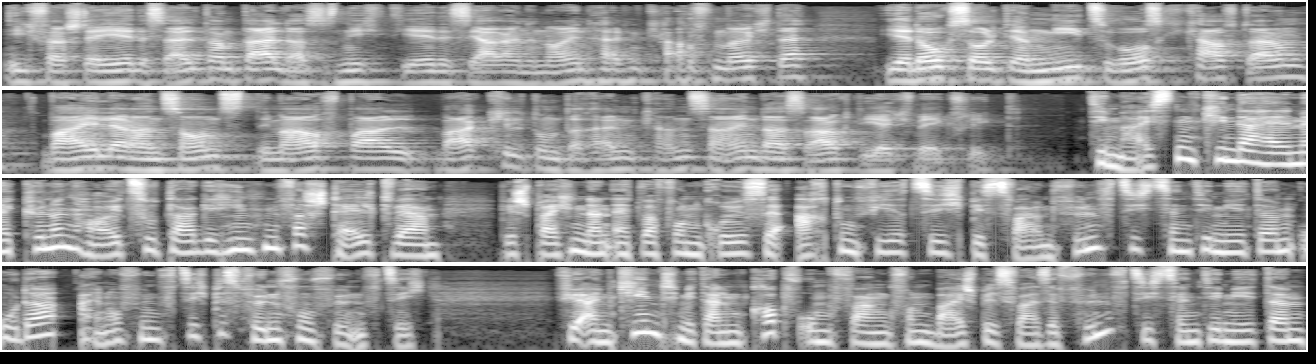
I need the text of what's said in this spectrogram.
Ich verstehe jedes Elternteil, dass es nicht jedes Jahr einen neuen Helm kaufen möchte. Jedoch sollte er nie zu groß gekauft werden, weil er ansonsten im Aufprall wackelt und der Helm kann sein, dass auch direkt wegfliegt. Die meisten Kinderhelme können heutzutage hinten verstellt werden. Wir sprechen dann etwa von Größe 48 bis 52 cm oder 51 bis 55 für ein Kind mit einem Kopfumfang von beispielsweise 50 cm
